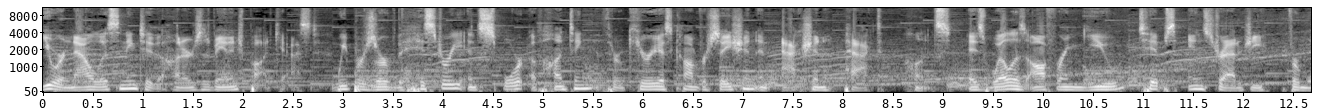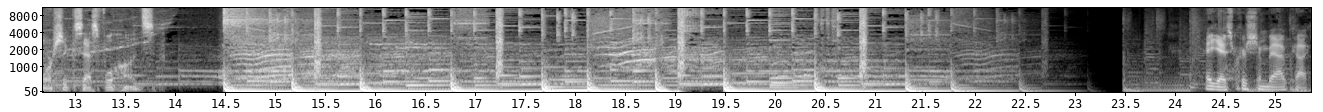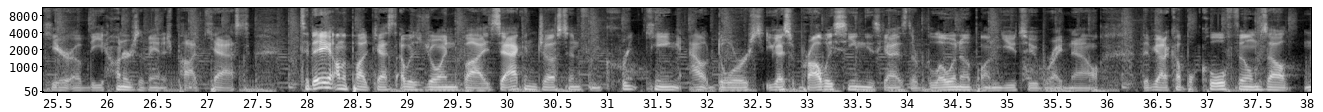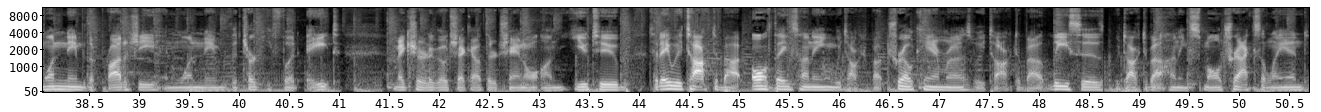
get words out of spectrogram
You are now listening to the Hunter's Advantage podcast. We preserve the history and sport of hunting through curious conversation and action packed hunts, as well as offering you tips and strategy for more successful hunts. Hey guys, Christian Babcock here of the Hunter's Advantage podcast. Today on the podcast, I was joined by Zach and Justin from Creek King Outdoors. You guys have probably seen these guys. They're blowing up on YouTube right now. They've got a couple cool films out, one named The Prodigy and one named The Turkey Foot 8. Make sure to go check out their channel on YouTube. Today we talked about all things hunting. We talked about trail cameras. We talked about leases. We talked about hunting small tracts of land.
